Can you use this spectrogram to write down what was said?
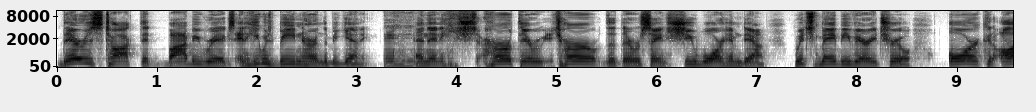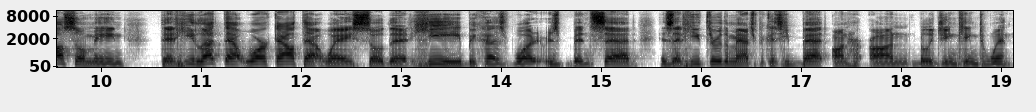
There is talk that Bobby Riggs, and he was beating her in the beginning, Mm-hmm. and then he, her theory, her that they were saying she wore him down, which may be very true, or it could also mean that he let that work out that way so that he, because what has been said is that he threw the match because he bet on her on Billie Jean King to win.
